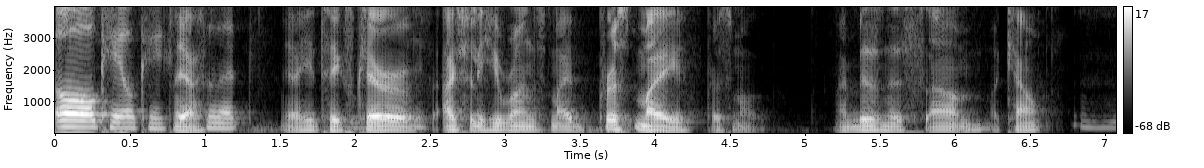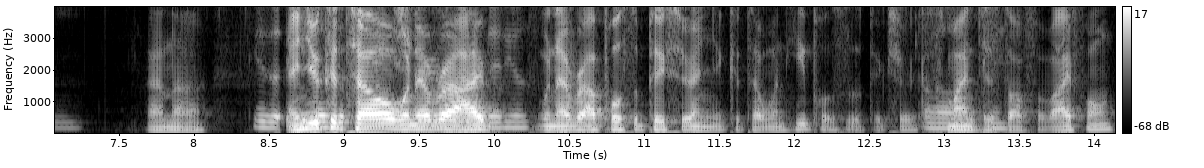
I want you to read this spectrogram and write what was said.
Oh, okay, okay. Yeah. So that's Yeah, he takes care of. Actually, he runs my pers- my personal, my business um account, and uh, a- and you could tell whenever I videos. whenever I post a picture, and you could tell when he posts a picture because Oh, mine's okay. just off of iPhone,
